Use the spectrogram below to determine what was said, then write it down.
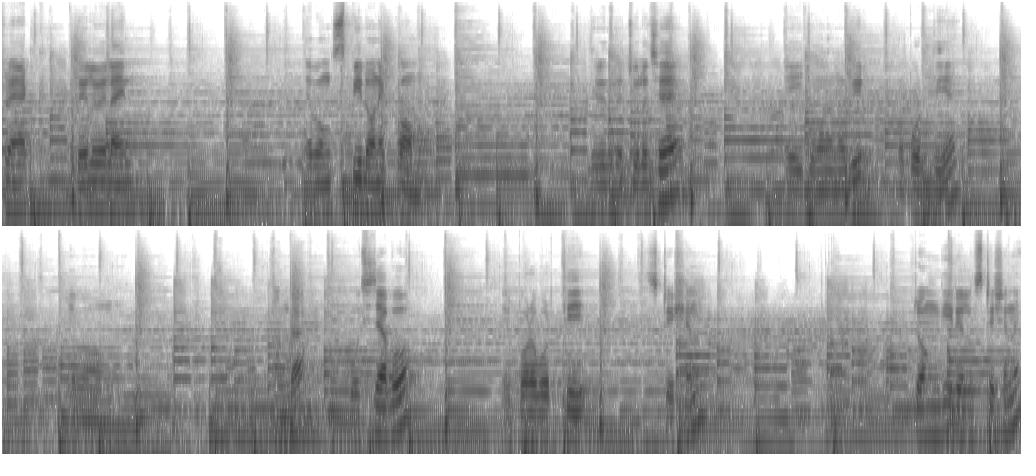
ট্র্যাক রেলওয়ে লাইন এবং স্পিড অনেক কম। ধীরে ধীরে চলেছে এই যমুনা নদীর ওপর দিয়ে এবং আমরা পৌঁছে যাব এর পরবর্তী স্টেশন, টঙ্গী রেল স্টেশনে।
